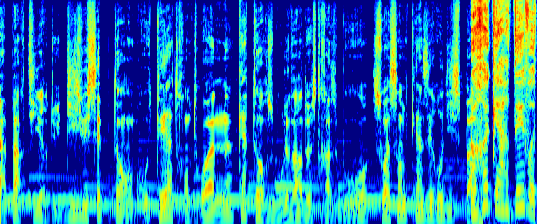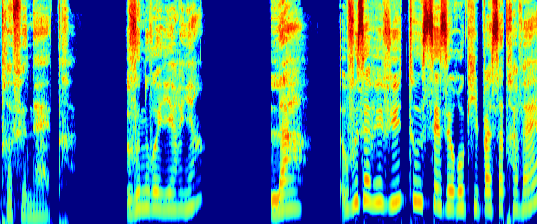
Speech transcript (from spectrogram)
à partir du 18 septembre au Théâtre Antoine, 14 boulevard de Strasbourg, 75 010 Paris. Regardez votre fenêtre. Vous ne voyez rien? Là, vous avez vu tous ces euros qui passent à travers?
